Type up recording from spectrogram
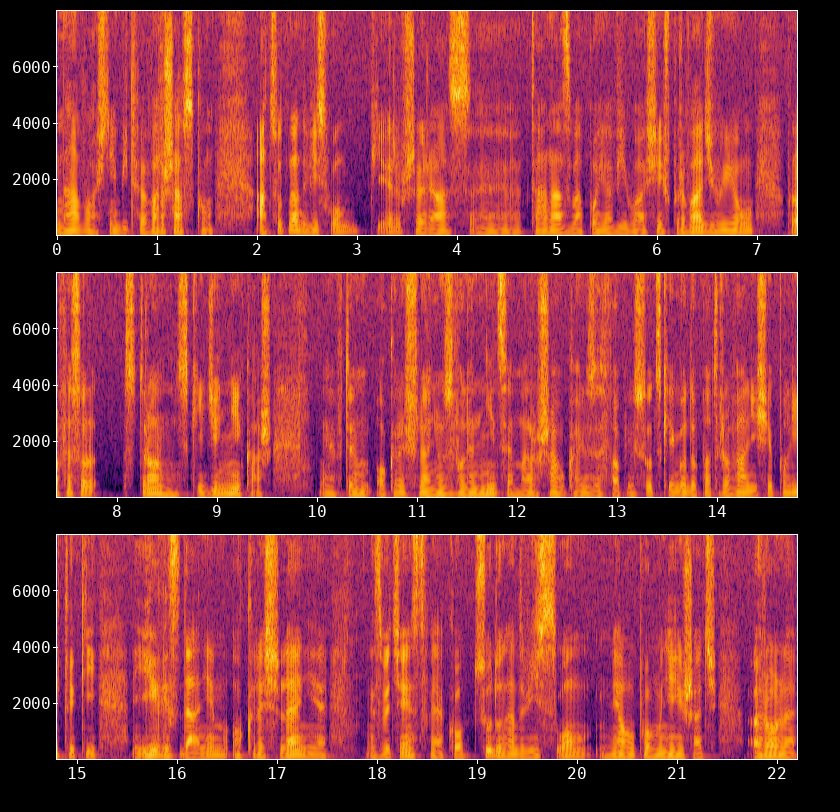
na właśnie Bitwę Warszawską. A cud nad Wisłą pierwszy raz e, ta nazwa pojawiła się i wprowadził ją profesor Stroński, dziennikarz. W tym określeniu zwolennicy marszałka Józefa Piłsudskiego dopatrowali się polityki ich zdaniem określenie zwycięstwa jako cudu nad Wisłą miało pomniejszać rolę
